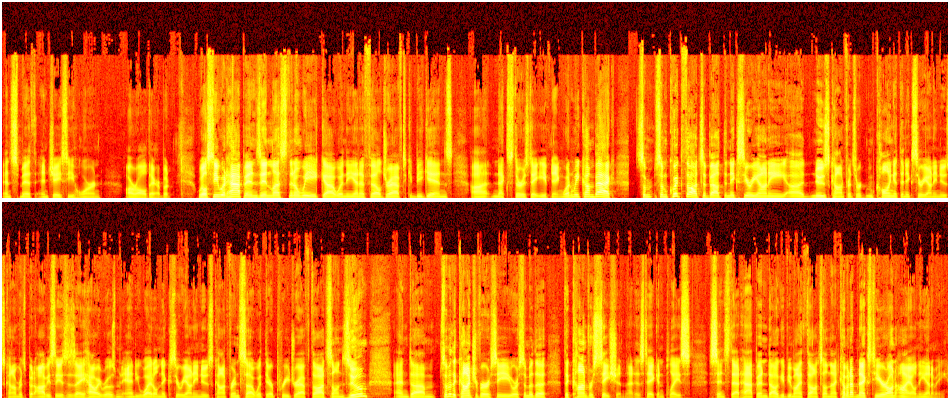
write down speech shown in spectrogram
and Smith and Jaycee Horn are all there. But we'll see what happens in less than a week uh, when the NFL draft begins uh, next Thursday evening. When we come back, some some quick thoughts about the Nick Sirianni uh, news conference. We're calling it the Nick Sirianni news conference, but obviously this is a Howie Roseman, Andy Weidl, Nick Sirianni news conference uh, with their pre-draft thoughts on Zoom and um, some of the controversy or some of the the conversation that has taken place since that happened. I'll give you my thoughts on that coming up next here on Eye on the Enemy.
